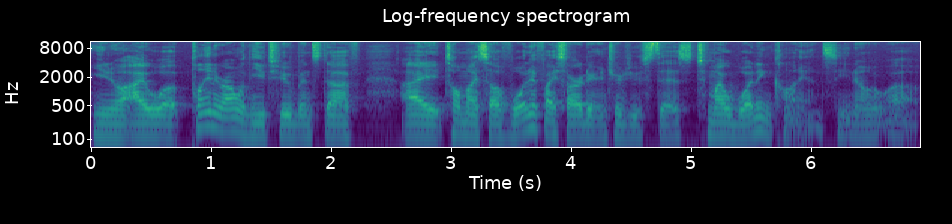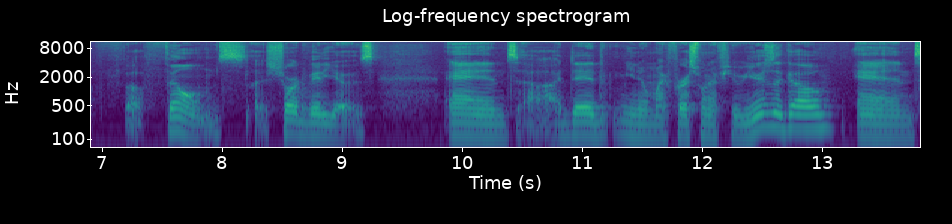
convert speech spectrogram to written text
you know, I was playing around with YouTube and stuff. I told myself, what if I started to introduce this to my wedding clients? You know, uh, f- films, uh, short videos and uh, I did you know my first one a few years ago, and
